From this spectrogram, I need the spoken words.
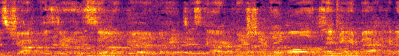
His truck was doing so good, but he just got pushed into the wall, taking it back and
